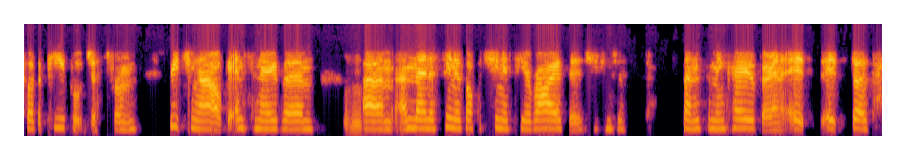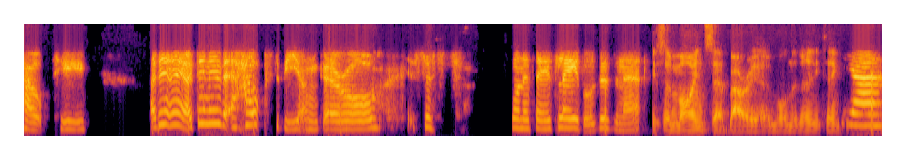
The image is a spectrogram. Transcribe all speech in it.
to other people just from reaching out, getting to know them, Mm-hmm. Um, and then as soon as opportunity arises, you can just send something over, and it it does help to. I don't know. I don't know if it helps to be younger, or it's just one of those labels, isn't it? It's a mindset barrier more than anything. Yeah,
